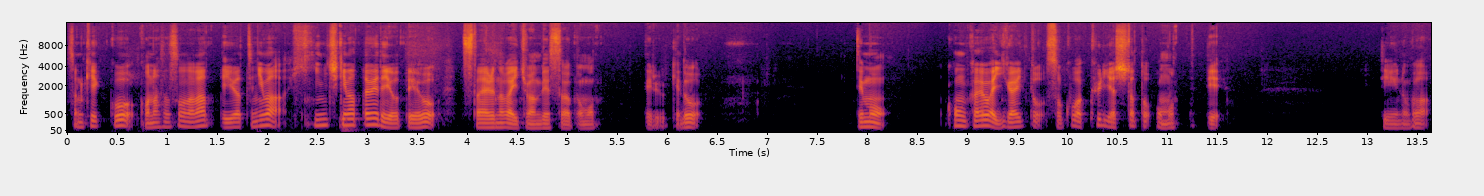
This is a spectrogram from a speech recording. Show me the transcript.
その結構来なさそうだなっていうやつには日にち決まった上で予定を伝えるのが一番ベストだと思ってるけどでも今回は意外とそこはクリアしたと思っててっていうのが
